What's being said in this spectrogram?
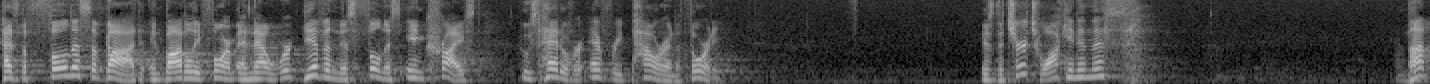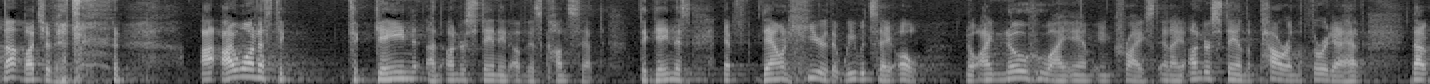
has the fullness of God in bodily form, and now we're given this fullness in Christ, who's head over every power and authority. Is the church walking in this? Not, not much of it. I, I want us to, to gain an understanding of this concept, to gain this down here that we would say, oh, no, I know who I am in Christ, and I understand the power and authority I have. Now,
